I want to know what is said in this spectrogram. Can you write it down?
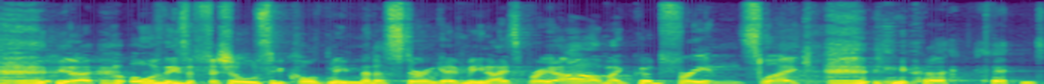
you know, all of these officials who called me minister and gave me nice bread, oh, my good friends, like, you know, and,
